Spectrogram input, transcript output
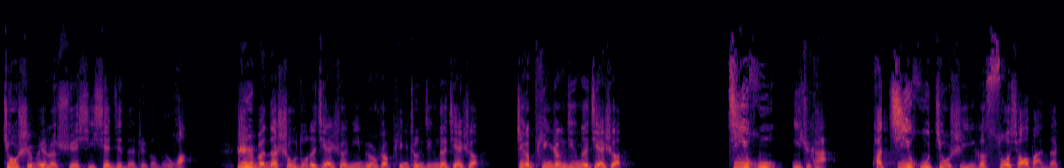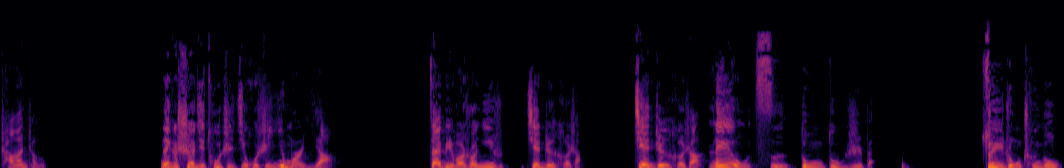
就是为了学习先进的这个文化。日本的首都的建设，你比如说平城京的建设，这个平城京的建设，几乎你去看，它几乎就是一个缩小版的长安城。那个设计图纸几乎是一模一样。再比方说，你鉴真和尚，鉴真和尚六次东渡日本，最终成功。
